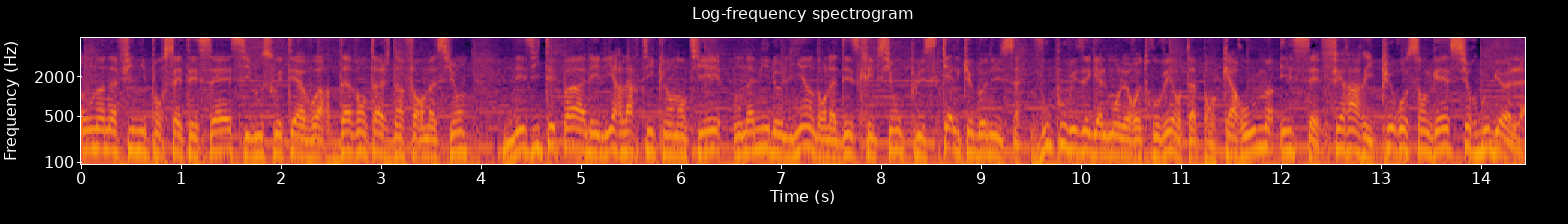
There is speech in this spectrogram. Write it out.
On en a fini pour cet essai. Si vous souhaitez avoir davantage d'informations, n'hésitez pas à aller lire l'article en entier. On a mis le lien dans la description plus quelques bonus. Vous pouvez également le retrouver en tapant Caroom c'est Ferrari Puro Sanguet sur Google.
